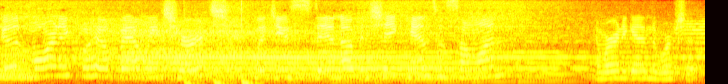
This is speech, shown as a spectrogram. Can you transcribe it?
good morning, Foothill Family Church. Would you stand up and shake hands with someone? And we're going to get into worship.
